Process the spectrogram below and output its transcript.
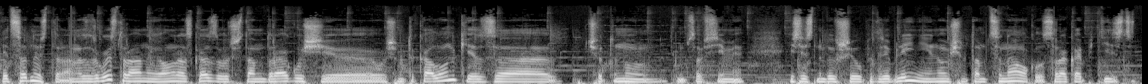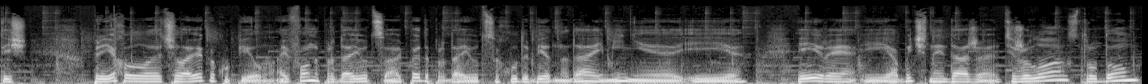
это с одной стороны. С другой стороны, он рассказывает, что там дорогущие, в общем-то, колонки за что-то, ну, там со всеми, естественно, бывшие употребления. Ну, в общем, там цена около 40-50 тысяч. Приехал человека, купил. Айфоны продаются, айпэды продаются худо-бедно, да, и мини, и эйры, и обычные даже. Тяжело, с трудом,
